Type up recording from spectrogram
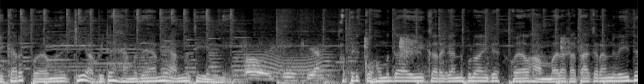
ඒකර පර්මණටලි අපිට හැමදෑම යන්න තියෙන්නේ. අපිට කොහොමදයි කරගන්න පුළුවන්? එක ඔය හම්බල කතා කරන්න වෙයිද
